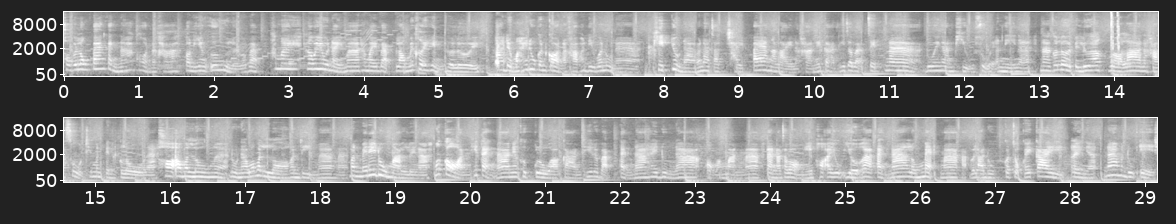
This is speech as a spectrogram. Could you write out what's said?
ขอไปลงแป้งแต่งหน้าก่อนนะคะ ตอนนี้ยังอึ้งอยู่เลยว่าแบบทำไมเธอไปอยู่ไหนมาทำไมแบบเราไม่เคยเห็นเธอเลยอะเดี๋ยวมาให้ดูกันก่อนนะคะ พอดีว่าหนูนาคิดอยู่นะว่านาจะใช้แป้งอะไรนะคะ ในการที่จะแบบเซตหน้าด้วยงานผิวสวยอันนี้นะ นาก็เลยไปเลือกรอล่านะคะ สูตรที่มันเป็นโกล์นะ พอเอามาลงอะหนูนาว่ามันล้อกันดีมากนะ มันไม่ได้ดูมันเลยนะ เมื่อก่อนที่แต่งหน้าเนี่ยคือกลัวการที่จะแบบแต่งหน้าให้ดูหน้าออกมามันมาก แต่นาจะบอกงี้พออายุเยอะอะแต่งหน้าแล้วแมทมากอะเวลาดูกระจกใกล้ๆอะไรเงี้ยหน้ามันดูเอจ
